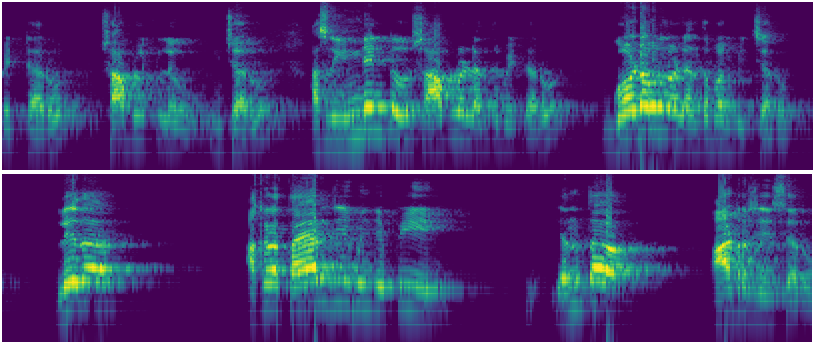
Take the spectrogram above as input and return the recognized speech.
పెట్టారు షాపులకి ఉంచారు అసలు ఇండెంట్ షాపుల వాళ్ళు ఎంత పెట్టారు గోడౌన్ వాళ్ళు ఎంత పంపించారు లేదా అక్కడ తయారు చేయమని చెప్పి ఎంత ఆర్డర్ చేశారు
